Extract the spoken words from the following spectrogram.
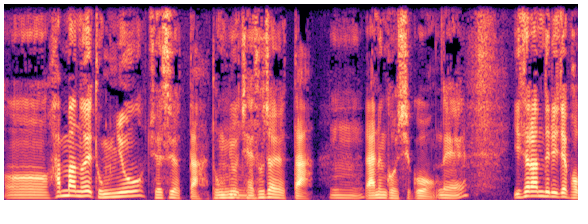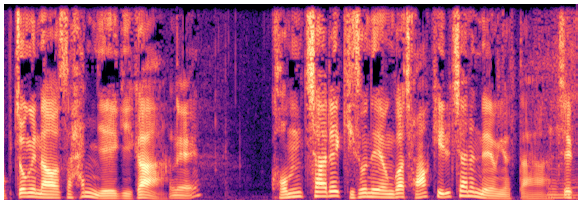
어, 한만호의 동료 죄수였다. 동료 음. 재소자였다. 음. 라는 것이고. 네. 이 사람들이 이제 법정에 나와서 한 얘기가 네. 검찰의 기소 내용과 정확히 일치하는 내용이었다. 음. 즉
